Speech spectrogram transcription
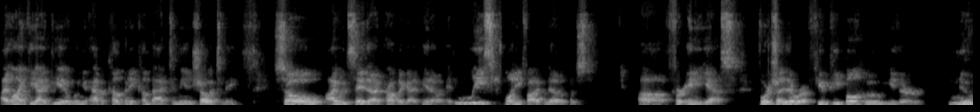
I like the idea when you have a company come back to me and show it to me. So I would say that I probably got, you know, at least 25 no's uh, for any yes. Fortunately, there were a few people who either knew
